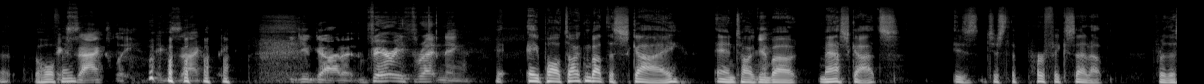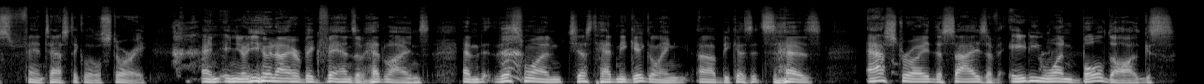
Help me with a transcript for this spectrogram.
That- The whole thing. exactly, exactly. you got it. Very threatening. Hey, Paul, talking about the sky and talking Yeah. about mascots is just the perfect setup for this fantastic little story. And, and you know, you and I are big fans of headlines, and this one just had me giggling uh, because it says asteroid the size of 81 bulldogs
